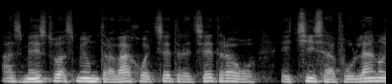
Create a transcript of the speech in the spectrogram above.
hazme esto, hazme un trabajo, etcétera, etcétera, o hechiza a fulano,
